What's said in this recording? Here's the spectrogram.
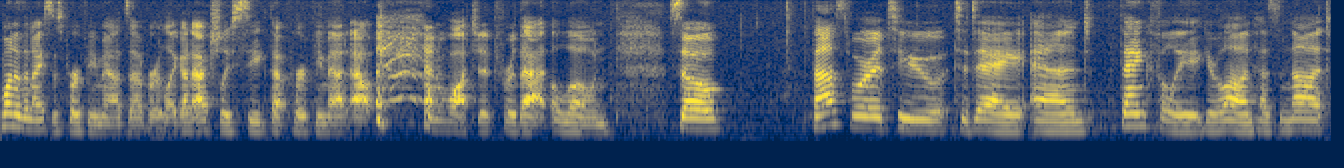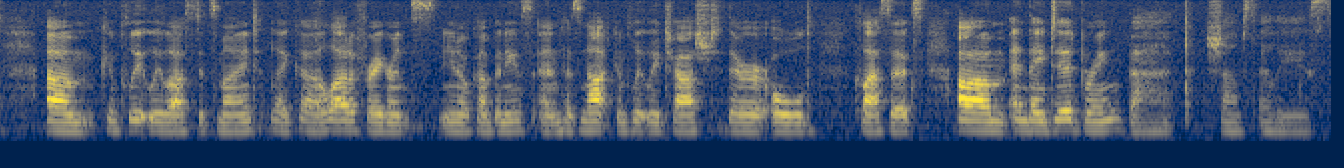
one of the nicest perfume ads ever. Like I'd actually seek that perfume ad out and watch it for that alone. So fast forward to today and thankfully, Guerlain has not um, completely lost its mind, like uh, a lot of fragrance, you know, companies, and has not completely trashed their old classics. Um, and they did bring back Champs Elysees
